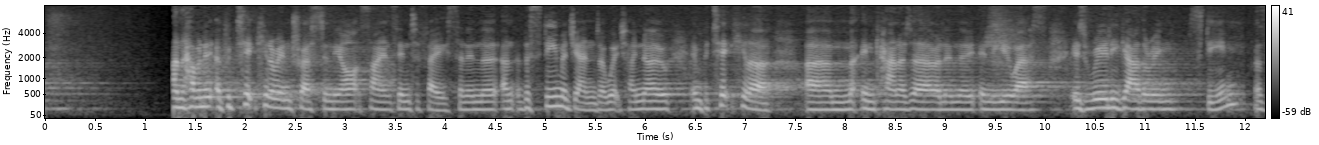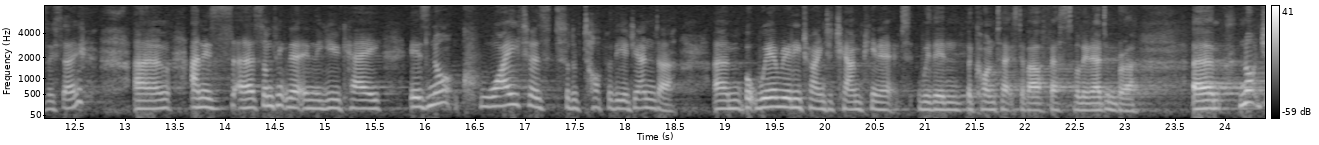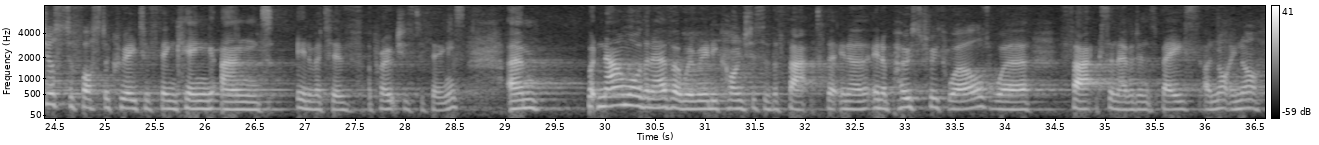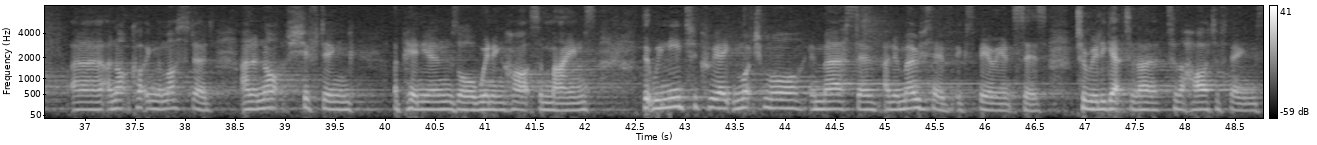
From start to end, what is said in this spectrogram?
and having a particular interest in the art-science interface and in the, and the STEAM agenda, which I know in particular um, in Canada and in the, in the US is really gathering steam, as they say, um, and is uh, something that in the UK is not quite as sort of top of the agenda, um, but we're really trying to champion it within the context of our festival in Edinburgh. Um, not just to foster creative thinking and innovative approaches to things, um, but now more than ever, we're really conscious of the fact that in a, in a post-truth world where facts and evidence base are not enough, uh, are not cutting the mustard, and are not shifting opinions or winning hearts and minds, that we need to create much more immersive and emotive experiences to really get to the, to the heart of things.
